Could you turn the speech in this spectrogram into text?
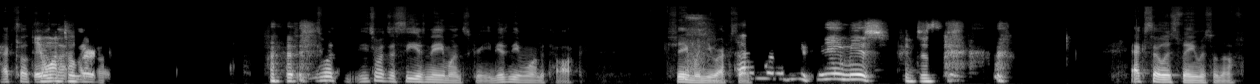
Exo, They want to learn. He just, wants, he just wants to see his name on screen. He doesn't even want to talk. Shame on you, I Exo. want to be famous. Just Exo is famous enough.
